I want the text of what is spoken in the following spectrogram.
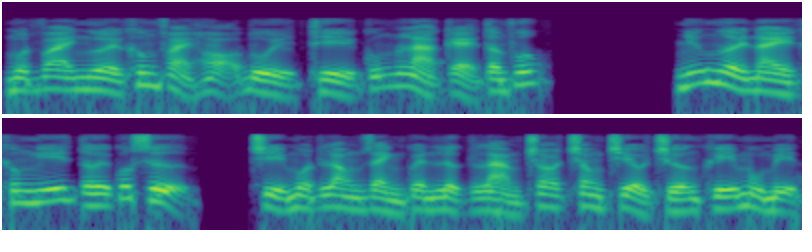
Một vài người không phải họ bùi thì cũng là kẻ tâm phúc. Những người này không nghĩ tới quốc sự, chỉ một lòng giành quyền lực làm cho trong triều trướng khí mù mịt.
